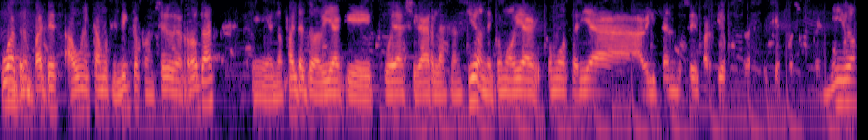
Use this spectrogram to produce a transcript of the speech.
4 empates, aún estamos invictos con 0 derrotas. Eh, nos falta todavía que pueda llegar la sanción de cómo había cómo estaría habilitándose el partido contra Brasil que fue suspendido.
